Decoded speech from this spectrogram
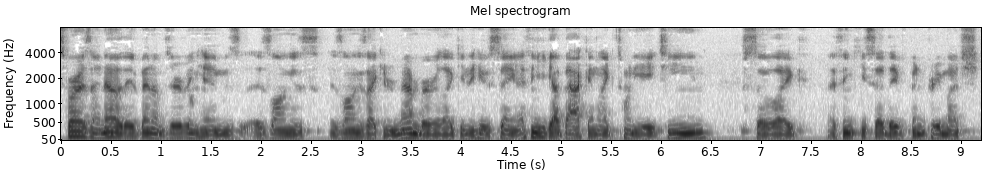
as far as I know, they've been observing him as, as long as as long as I can remember. Like, you know, he was saying, I think he got back in like 2018. So like, I think he said they've been pretty much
